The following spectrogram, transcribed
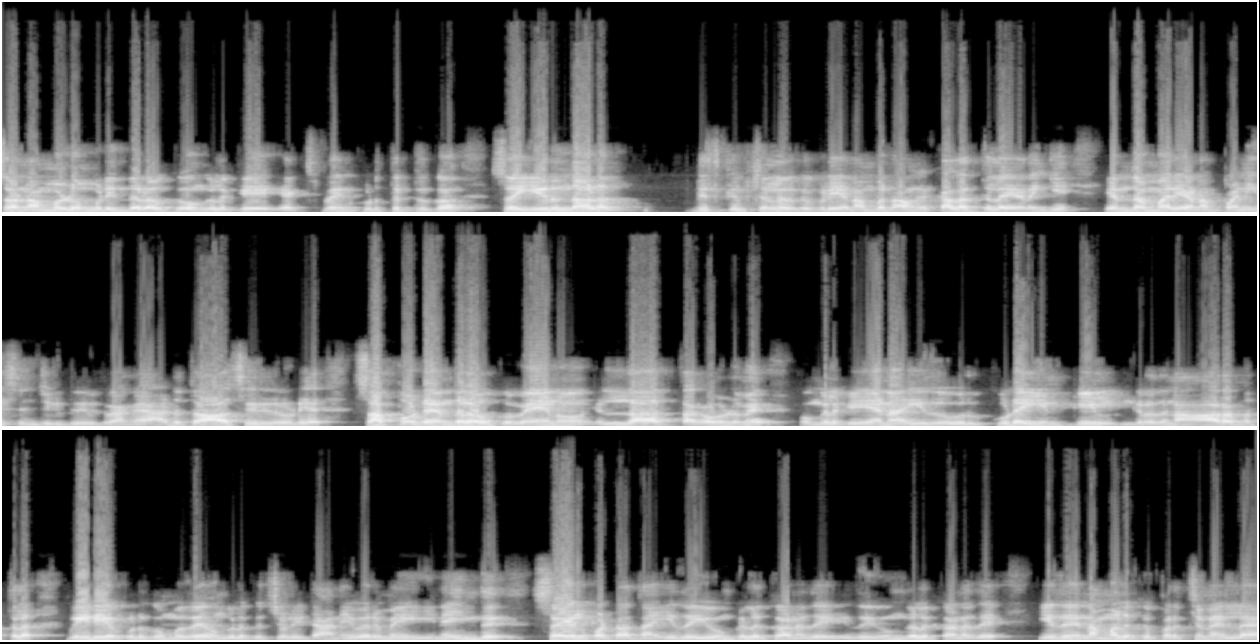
ஸோ நம்மளும் முடிந்த அளவுக்கு உங்களுக்கு எக்ஸ்பிளைன் கொடுத்துட்டு இருக்கோம். ஸோ இருந்தாலும் டிஸ்கிரிப்ஷன்ல இருக்கக்கூடிய நம்பர் தான். அவங்க களத்துல இறங்கி எந்த மாதிரியான பணி செஞ்சுக்கிட்டு இருக்கிறாங்க. அடுத்த ஆசிரியருடைய சப்போர்ட் எந்த அளவுக்கு வேணும்? எல்லா தகவலுமே உங்களுக்கு. ஏன்னா இது ஒரு குடையின் கீழ்ங்கிறது நான் ஆரம்பத்துல வீடியோ கொடுக்கும் போதே உங்களுக்கு சொல்லிட்டேன். அனைவருமே இணைந்து செயல்பட்டா தான் இது இவங்களுக்கானது இது இவங்களுக்கானது இது நம்மளுக்கு பிரச்சனை இல்லை.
